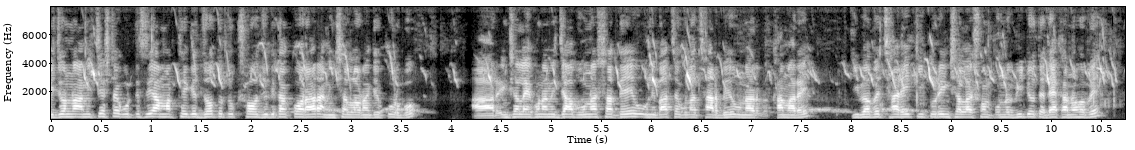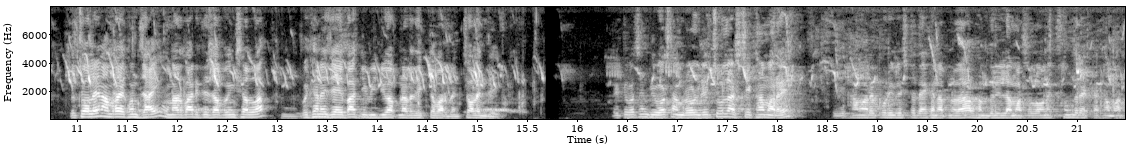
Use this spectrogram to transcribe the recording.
এই জন্য আমি চেষ্টা করতেছি আমার থেকে যতটুকু সহযোগিতা করার, আমি ইনশাল্লাহ ওনাকে করব। আর ইনশাল্লাহ এখন আমি যাব ওনার সাথে, উনি বাচ্চাগুলো ছাড়বে ওনার খামারে। কীভাবে ছাড়ে, কি করে ইনশাল্লাহ সম্পূর্ণ ভিডিওতে দেখানো হবে। তো চলেন, আমরা এখন যাই ওনার বাড়িতে যাব ইনশাল্লাহ। ওইখানে যাই, বাকি ভিডিও আপনারা দেখতে পারবেন। চলেন যাই। দেখতে পাচ্ছেন ভিউয়ার্স আমরা অলরেডি চলে আসছি খামারে। এই যে খামারের পরিবেশটা দেখেন আপনারা, আলহামদুলিল্লাহ মাসাল্লাহ অনেক সুন্দর একটা খামার।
